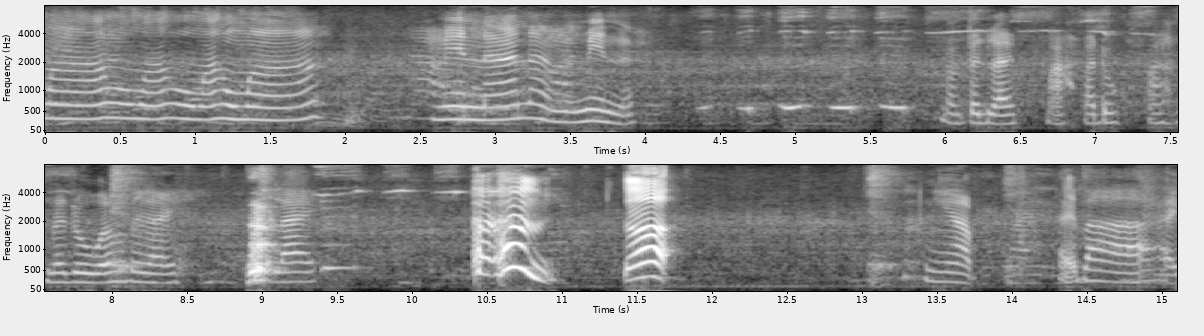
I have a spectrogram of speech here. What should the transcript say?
หมาหมาหมาหมาเมนนะน่ะมันเมนนะ มันเป็นไร มา มาดู มา มาดูว่ามันเป็นไร เป็นไรก็เงียบบายบาย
